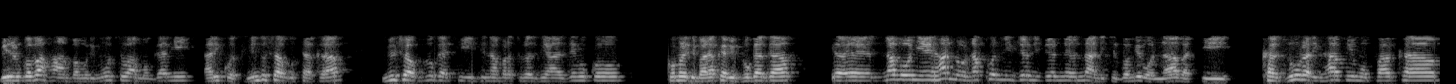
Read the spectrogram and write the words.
birirwa bahamba buri munsi wa mugani. Ariko sininde ushobora gutaka? Niba ushobora kuvuga ati izi ntambara turazihaze nk'uko komedi baraka bivugaga nabonye hano nako ni byo ni byo nandikirwa mbibona bati kazura ari hafi y'umupaka.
